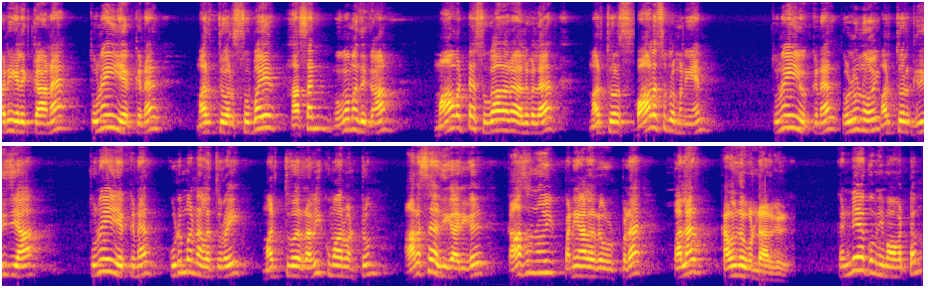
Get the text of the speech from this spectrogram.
பணிகளுக்கான துணை இயக்குனர் மருத்துவர் சுபைர் ஹசன் முகமது கான் மாவட்ட சுகாதார அலுவலர் மருத்துவர் பாலசுப்ரமணியன் துணை இயக்குனர் தொழுநோய் மருத்துவர் கிரிஜா துணை இயக்குனர் குடும்ப நலத்துறை மருத்துவர் ரவிக்குமார் மற்றும் அரசு அதிகாரிகள் காசநோய் பணியாளர்கள் உட்பட பலர் கலந்து கொண்டார்கள். கன்னியாகுமரி மாவட்டம்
